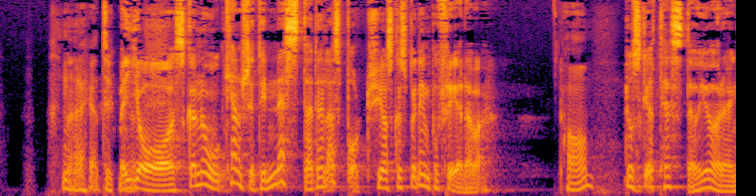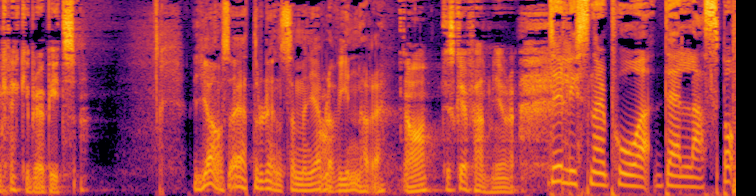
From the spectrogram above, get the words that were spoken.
nej, jag tycker Men jag ska nog kanske till nästa Della Sport. Jag ska spela in på fredag va? Ja. Då ska jag testa att göra en knäckebrödpizza. Ja, så äter du den som en jävla vinnare. Ja, det ska jag fan göra. Du lyssnar på Della Sport.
